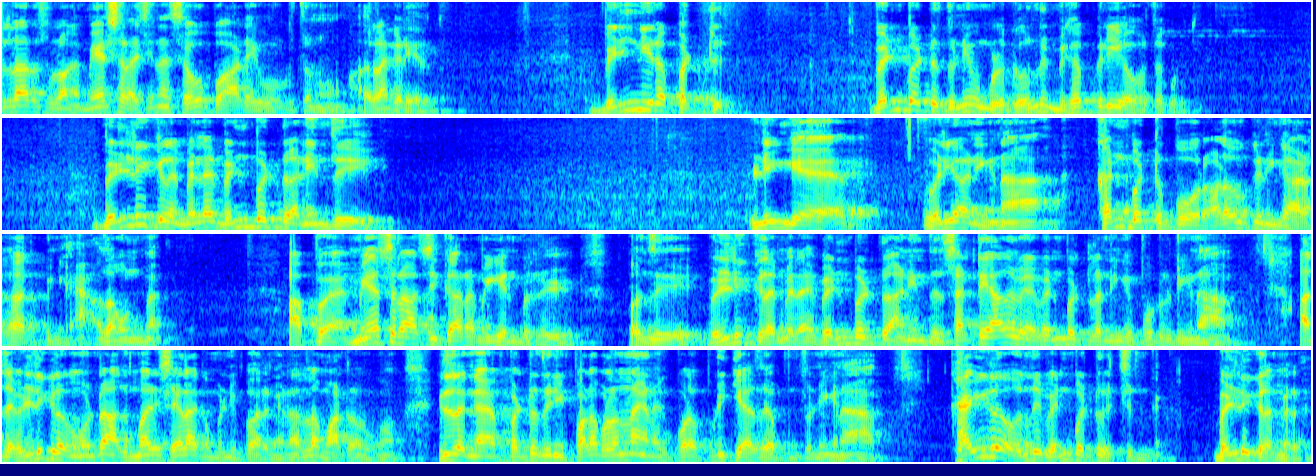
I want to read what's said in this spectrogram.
எல்லாரும் சொல்லுவாங்க மேச ராசினா சிவப்பு ஆடை உடுத்தணும். அதெல்லாம் கிடையாது. வெண்ணிறப்பட்டு வெண்பட்டு துணி உங்களுக்கு வந்து மிகப்பெரிய யோகத்தை கொடுக்கும். வெள்ளிக்கிழமையில் வெண்பட்டு அணிந்து நீங்கள் வெளியானீங்கன்னா கண்பட்டு போகிற அளவுக்கு நீங்கள் அழகாக இருப்பீங்க. அதான் உண்மை. அப்போ மேசராசிக்கார மையன்பர்கள் வந்து வெள்ளிக்கிழமையில் வெண்பட்டு அணிந்து சட்டையாவது வெண்பட்டில் நீங்கள் போட்டுக்கிட்டீங்கன்னா அந்த வெள்ளிக்கிழமை மட்டும் அது மாதிரி செயலாக்கம் பண்ணி பாருங்கள் நல்ல மாற்றம் இருக்கும். இல்லைங்க பட்டு துணி பளபளன்னா எனக்கு போல பிடிக்காது அப்படின்னு சொன்னீங்கன்னா கையில் வந்து வெண்பட்டு வச்சுருங்க. வெள்ளிக்கிழமையில்.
